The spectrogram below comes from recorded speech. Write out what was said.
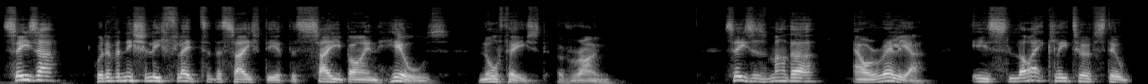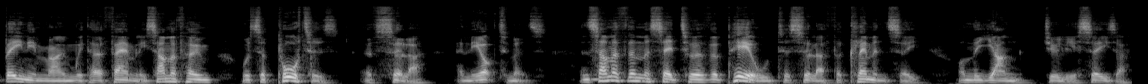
Caesar would have initially fled to the safety of the Sabine Hills northeast of Rome. Caesar's mother, Aurelia, is likely to have still been in Rome with her family, some of whom were supporters of Sulla and the Optimates, and some of them are said to have appealed to Sulla for clemency on the young Julius Caesar.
